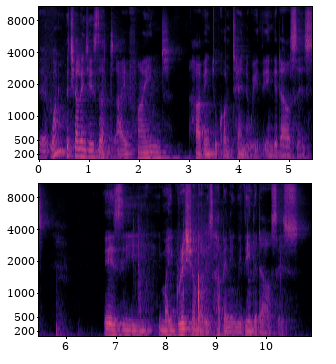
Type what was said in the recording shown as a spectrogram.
Uh, one of the challenges that I find having to contend with in the diocese is the migration that is happening within the diocese.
